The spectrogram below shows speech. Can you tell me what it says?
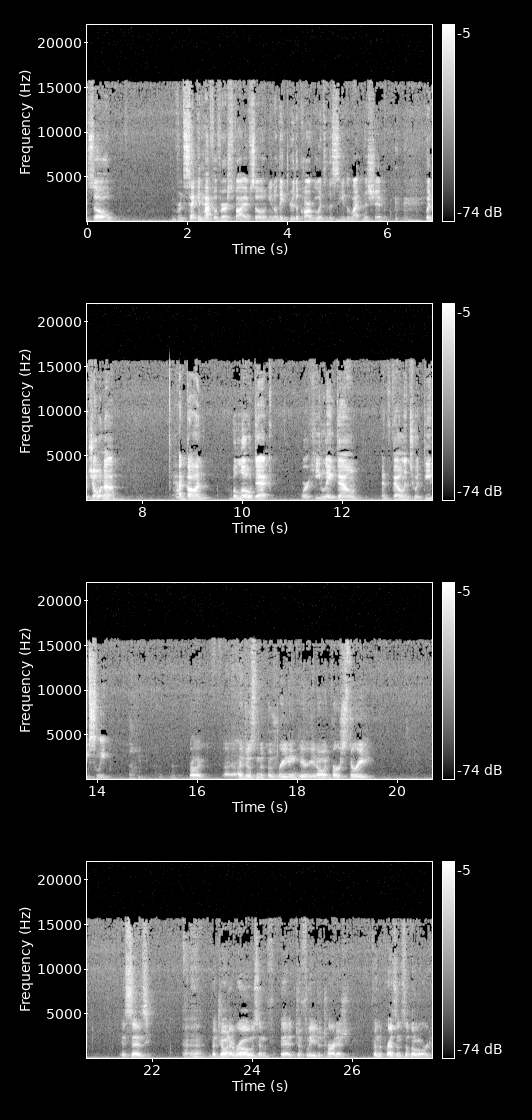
So, the second half of verse five. So you know they threw the cargo into the sea to lighten the ship, but Jonah had gone below deck, where he lay down and fell into a deep sleep. Brother, I just was reading here, you know, in verse 3, it says, But Jonah rose and uh, to flee to Tarshish from the presence of the Lord.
